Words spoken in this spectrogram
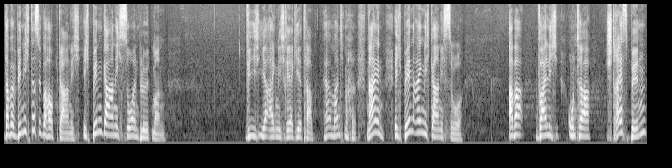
Dabei bin ich das überhaupt gar nicht. Ich bin gar nicht so ein Blödmann, wie ich ihr eigentlich reagiert habe. Ja, manchmal. Nein, ich bin eigentlich gar nicht so. Aber weil ich unter Stress bin,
